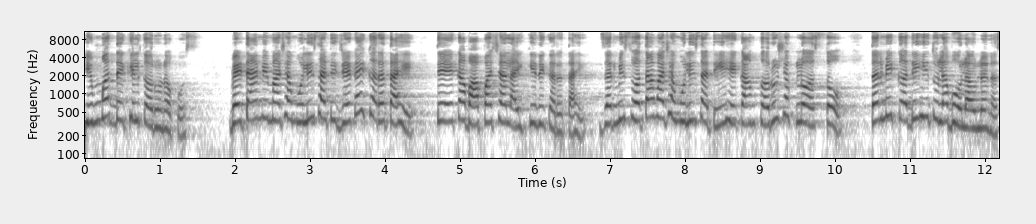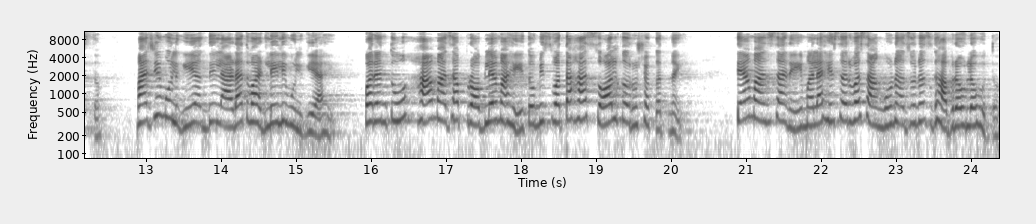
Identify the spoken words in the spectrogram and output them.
हिंमत देखील करू नकोस. बेटा मी माझ्या मुलीसाठी जे काही करत आहे ते एका बापाच्या लायकीने करत आहे. जर मी स्वतः माझ्या मुलीसाठी हे काम करू शकलो असतो तर मी कधीही तुला बोलावलं नसतं. माझी मुलगी अगदी लाडात वाढलेली मुलगी आहे. परंतु हा माझा प्रॉब्लेम आहे तो मी स्वतः सॉल्व करू शकत नाही. त्या माणसाने मला हे सर्व सांगून अजूनच घाबरवलं होतं.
